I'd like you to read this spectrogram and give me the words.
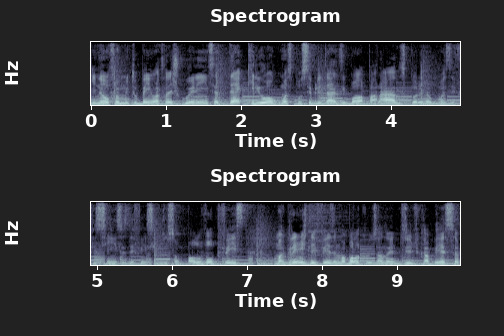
e não foi muito bem. O Atlético Goianiense até criou algumas possibilidades em bola parada, explorando algumas deficiências defensivas do São Paulo. O Volpe fez uma grande defesa numa bola cruzada, no desvio de cabeça.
